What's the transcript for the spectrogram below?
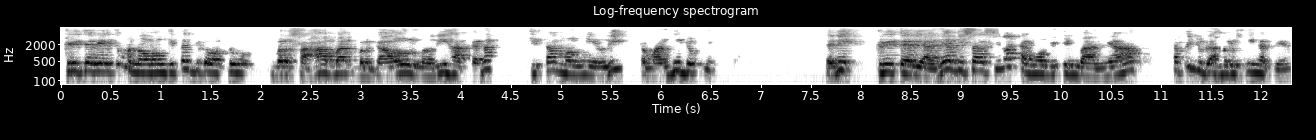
kriteria itu menolong kita juga waktu bersahabat, bergaul, melihat, karena kita memilih teman hidup nih. Jadi kriterianya bisa silakan mau bikin banyak, tapi juga harus ingat ya.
